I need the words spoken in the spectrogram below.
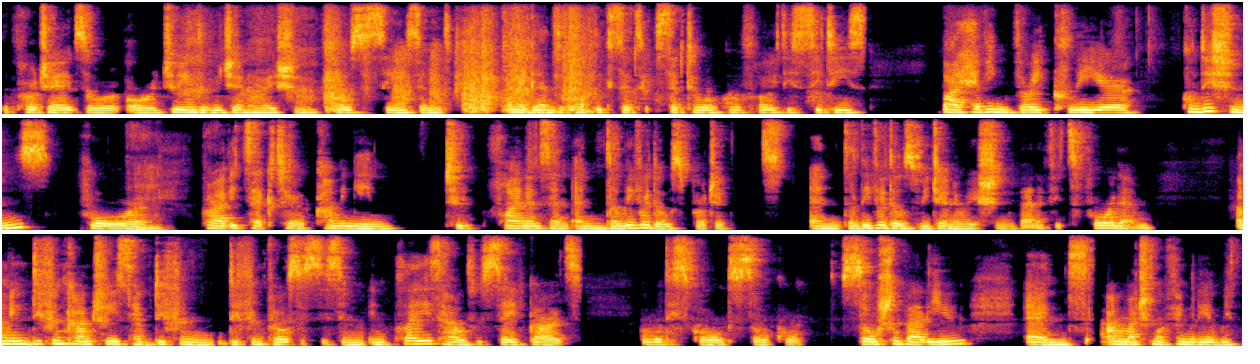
the projects or, or doing the regeneration processes and, and again, the public sector, local authorities, cities, by having very clear conditions for mm. private sector coming in to finance and, and deliver those projects and deliver those regeneration benefits for them. I mean, different countries have different different processes in, in place how to safeguard what is called so-called social value and I'm much more familiar with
